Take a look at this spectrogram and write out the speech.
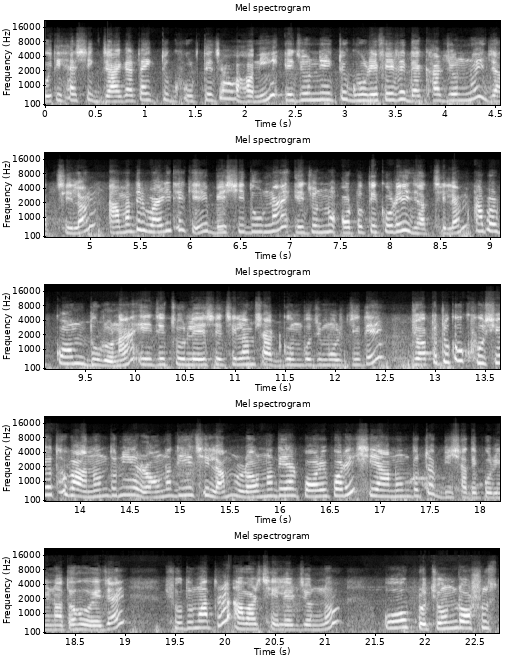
ঐতিহাসিক জায়গাটা একটু ঘুরতে যাওয়া হয়নি। এজন্য একটু ঘুরে ফিরে দেখার জন্যই যাচ্ছিলাম। আমাদের বাড়ি থেকে বেশি দূর না, এজন্য অটোতে করেই যাচ্ছিলাম। আবার কম দূরও না, এই যে চলে এসেছিলাম ষাট গম্বুজ মসজিদে। যতটুকু খুশি অথবা আনন্দ নিয়ে রওনা দিয়েছিলাম, রওনা দেওয়ার পরে পরে সে আনন্দটা বিষাদে পরিণত হয়ে যায়, শুধুমাত্র আমার ছেলের জন্য। ও প্রচণ্ড অসুস্থ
